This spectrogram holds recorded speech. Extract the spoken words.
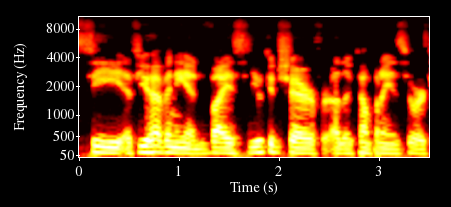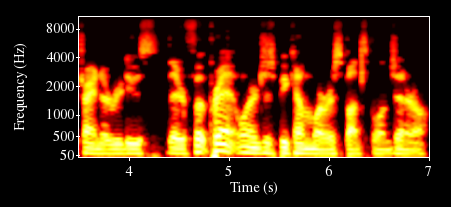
see if you have any advice you could share for other companies who are trying to reduce their footprint or just become more responsible in general?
